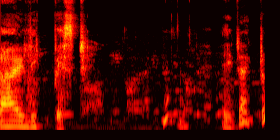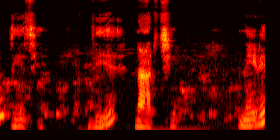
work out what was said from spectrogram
গার্লিক পেস্ট। এইটা একটু দিয়েছি, দিয়ে নাড়ছি। নেড়ে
